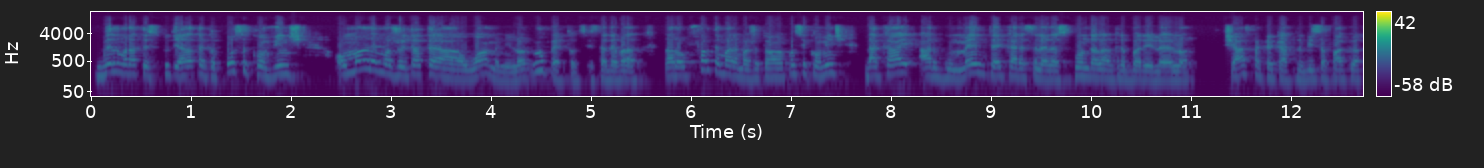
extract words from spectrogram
nenumărate studii arată că poți să convingi o mare majoritate a oamenilor, nu pe toți, este adevărat, dar o foarte mare majoritate a oamenilor poți să-i convingi dacă ai argumente care să le răspundă la întrebările lor. Și asta cred că ar trebui să facă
